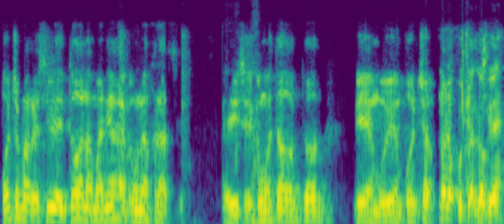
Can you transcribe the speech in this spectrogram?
Pocho me recibe toda la mañana con una frase. Me dice, ¿cómo está, doctor? Bien, muy bien, Pocho. No lo escucho al doque, ¿eh?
